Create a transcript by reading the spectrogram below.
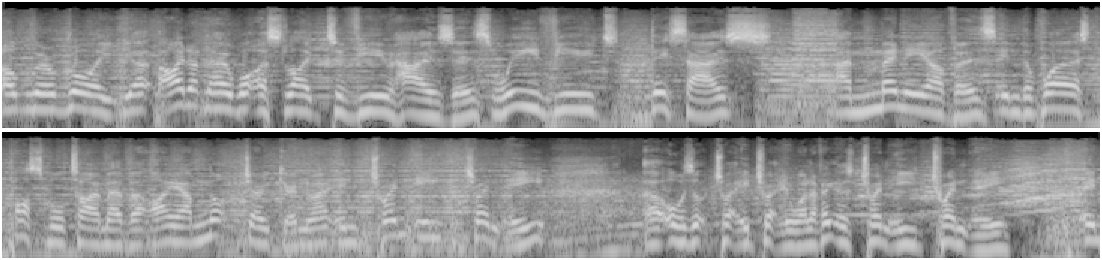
oh, well, Roy, I don't know what it's like to view houses. We viewed this house and many others in the worst possible time ever. I am not joking. Right? In 2020, uh, or was it 2021? I think it was 2020. In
